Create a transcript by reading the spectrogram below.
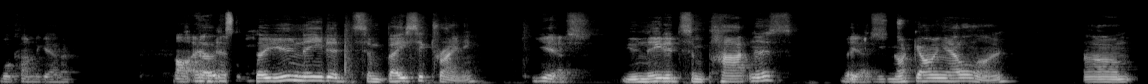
will come together. Uh, and, So- and so- So you needed some basic training. yes, You needed some partners. that yes. You're not going out alone. Um,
